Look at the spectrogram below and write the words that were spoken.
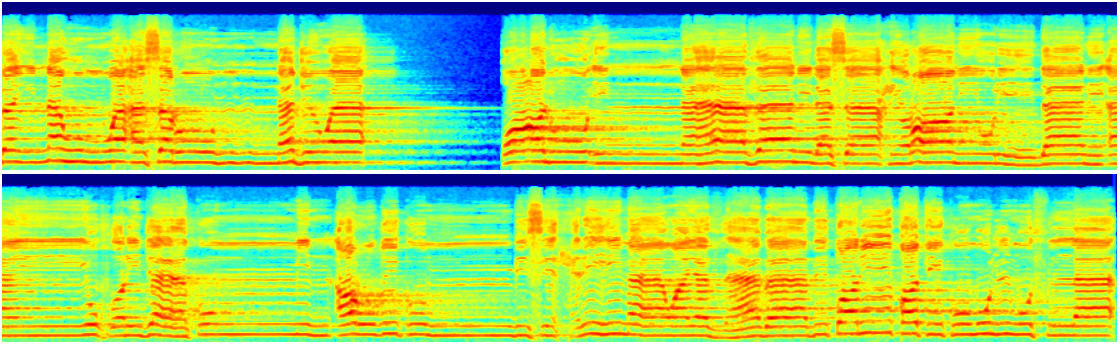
بينهم وأسروا النجوى. قالوا إن هذان لساحران يريدان أن يخرجاكم من أرضكم بسحرهما ويذهبا بطريقتكم المثلى.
